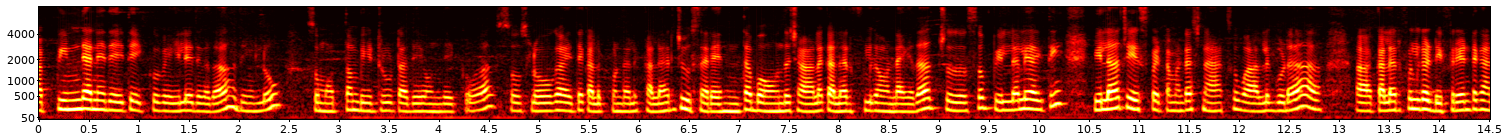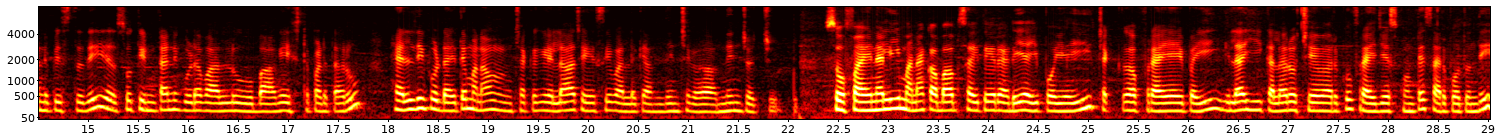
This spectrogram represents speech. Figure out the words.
ఆ పిండి అనేది అయితే ఎక్కువ వేయలేదు కదా దీనిలో. సో మొత్తం బీట్రూట్ అదే ఉంది ఎక్కువ. సో స్లోగా అయితే కలుపుకుండాలి. కలర్ చూసారు? ఎంత బాగుందో. చాలా కలర్ఫుల్గా ఉన్నాయి కదా. సో పిల్లలు అయితే ఇలా చేసి పెట్టమంటే స్నాక్స్ వాళ్ళకి కూడా కలర్ఫుల్గా డిఫరెంట్గా అనిపిస్తుంది. సో తినటానికి కూడా వాళ్ళు బాగా ఇష్టపడతారు. హెల్దీ ఫుడ్ అయితే మనం చక్కగా ఎలా చేసి వాళ్ళకి అందించ అందించవచ్చు సో ఫైనలీ మన కబాబ్స్ అయితే రెడీ అయిపోయాయి చక్కగా ఫ్రై అయిపోయి ఇలా ఈ కలర్ వచ్చే వరకు ఫ్రై చేసుకుంటే సరిపోతుంది.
